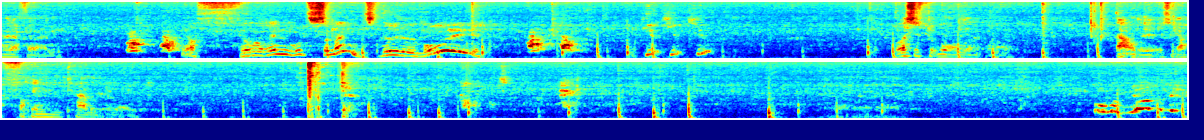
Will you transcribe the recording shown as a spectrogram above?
How do I fill it in? Yeah, fill it in with cement, the boy! Cute, cute, cute. Well, let's just put walls in it. That'll do, it. it's like a fucking cabinet, right? Get out. Oh my god!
